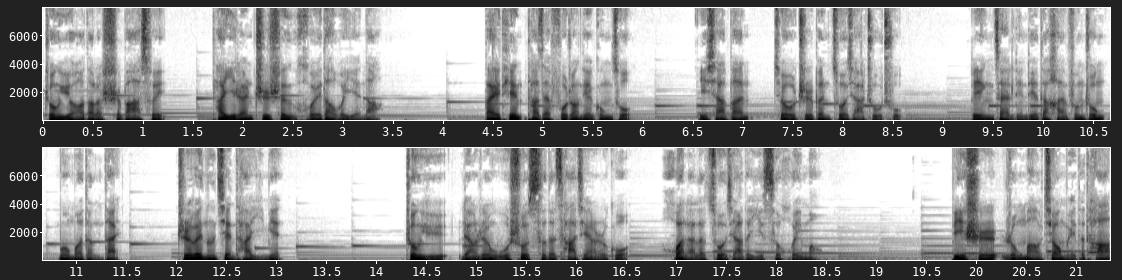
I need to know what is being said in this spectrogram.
终于熬到了十八岁，他毅然只身回到维也纳。白天他在服装店工作，一下班就直奔作家住处，并在凛冽的寒风中默默等待，只为能见他一面。终于，两人无数次的擦肩而过，换来了作家的一丝回眸。彼时容貌娇美的她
